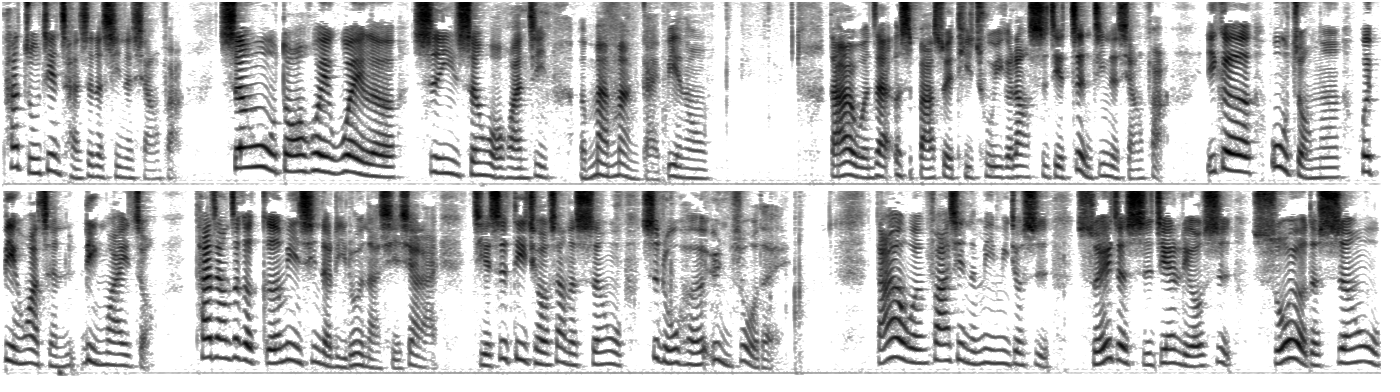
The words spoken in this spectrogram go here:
他逐渐产生了新的想法：生物都会为了适应生活环境而慢慢改变哦。达尔文在二十八岁提出一个让世界震惊的想法。一个物种呢会变化成另外一种，他将这个革命性的理论啊写下来，解释地球上的生物是如何运作的。达尔文发现的秘密就是，随着时间流逝，所有的生物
